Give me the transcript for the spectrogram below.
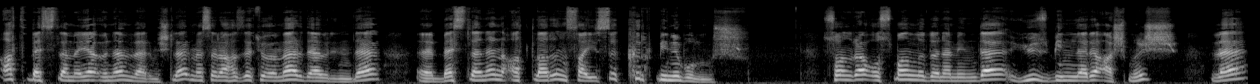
at beslemeye önem vermişler. Mesela Hazreti Ömer devrinde e, beslenen atların sayısı 40 bini bulmuş. Sonra Osmanlı döneminde 100 binleri aşmış ve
